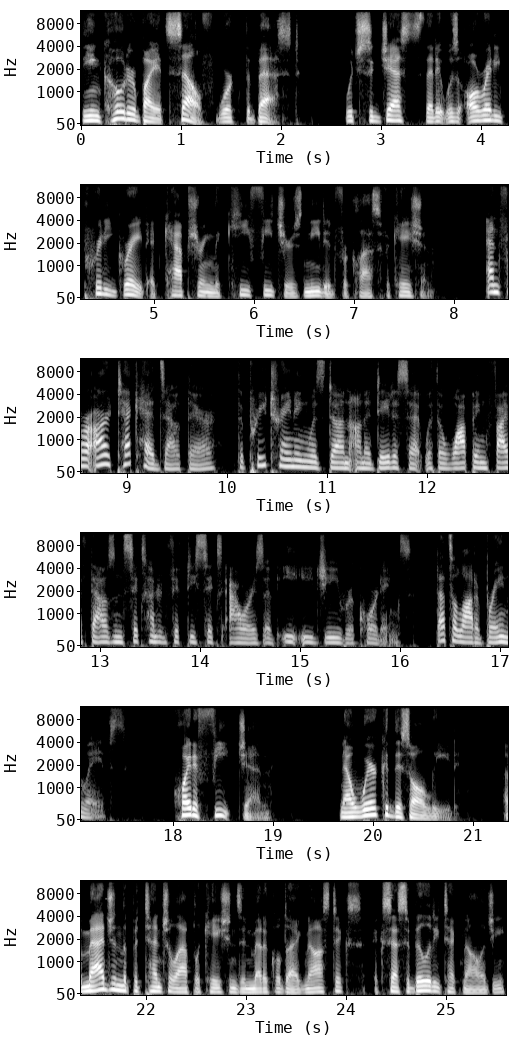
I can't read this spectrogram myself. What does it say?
the encoder by itself worked the best, which suggests that it was already pretty great at capturing the key features needed for classification. And for our tech heads out there, the pre training was done on a dataset with a whopping 5,656 hours of EEG recordings. That's a lot of brainwaves. Quite a feat, Jen. Now, where could this all lead? Imagine the potential applications in medical diagnostics, accessibility technology,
